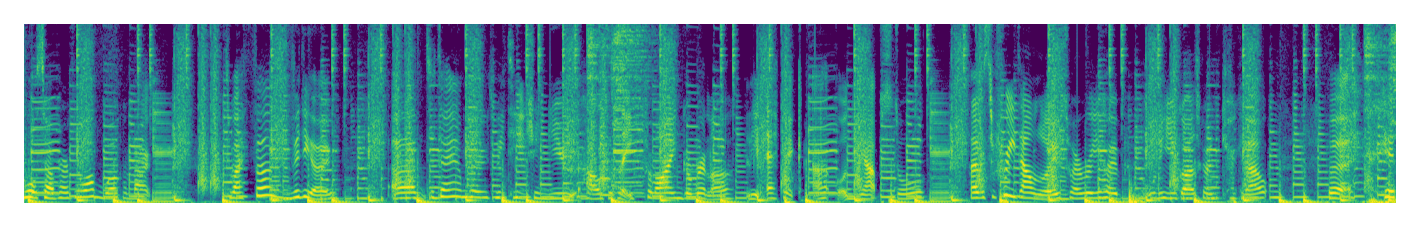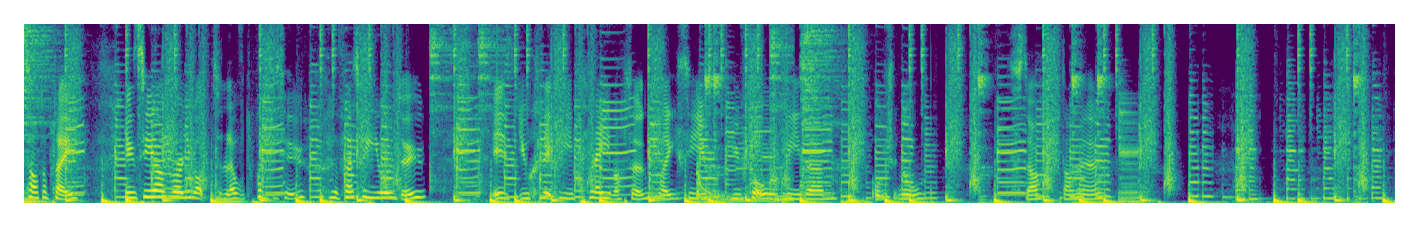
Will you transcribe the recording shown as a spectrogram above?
What's up everyone, welcome back to my first video. Um, today I'm going to be teaching you how to play Flying Gorilla, the epic app on the App Store. Um, it's a free download, so I really hope all of you guys go and check it out. But here's how to play. You can see I've already got to level 22. The first thing you want to do is you click the play button. Like, see, you've got all of these um, optional stuff down here.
